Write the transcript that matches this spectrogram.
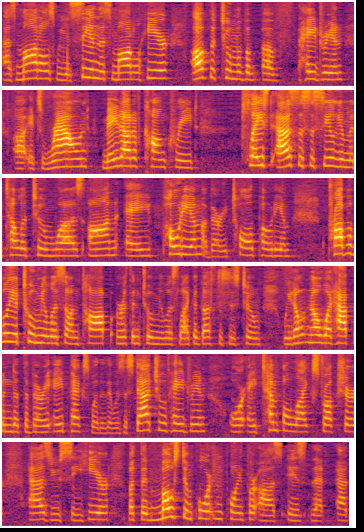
as models. We see in this model here of the tomb of, of Hadrian. Uh, it's round, made out of concrete, placed as the Cecilia Metella tomb was on a podium, a very tall podium, probably a tumulus on top, earthen tumulus like Augustus's tomb. We don't know what happened at the very apex, whether there was a statue of Hadrian or a temple-like structure, as you see here. But the most important point for us is that at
